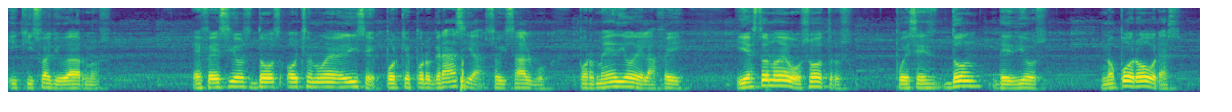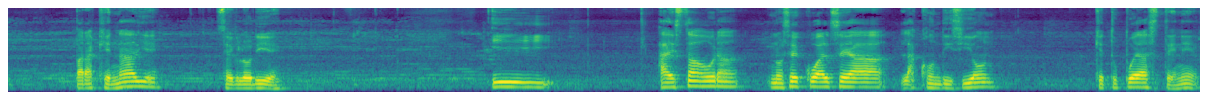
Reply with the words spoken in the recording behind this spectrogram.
y quiso ayudarnos. Efesios 2, 8, 9 dice, porque por gracia soy salvo, por medio de la fe. Y esto no de vosotros, pues es don de Dios, no por obras, para que nadie se gloríe. Y a esta hora no sé cuál sea la condición que tú puedas tener,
